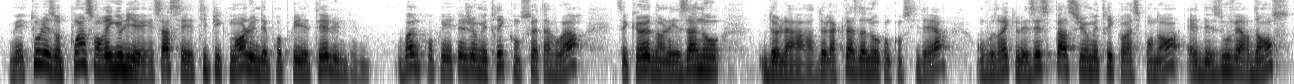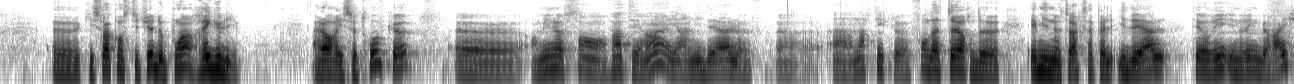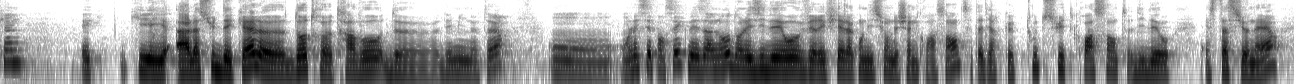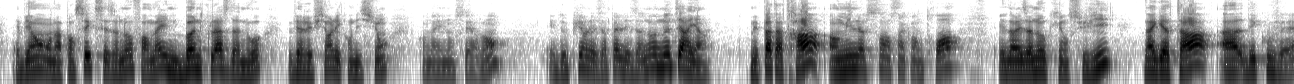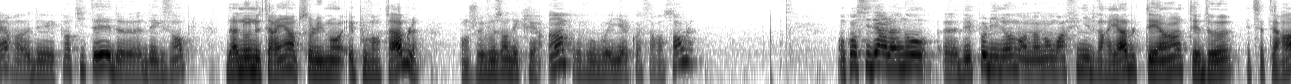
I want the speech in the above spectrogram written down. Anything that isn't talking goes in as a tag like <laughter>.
Mais tous les autres points sont réguliers. Et ça, c'est typiquement l'une des propriétés, l'une des bonnes propriétés géométriques qu'on souhaite avoir. C'est que dans les anneaux de la, de la classe d'anneaux qu'on considère, on voudrait que les espaces géométriques correspondants aient des ouverts denses euh, qui soient constitués de points réguliers. Alors, il se trouve que euh, en 1921, il y a un idéal, euh, un article fondateur de Emineuter qui s'appelle Ideal Theory in Ringbereichen, et qui, à la suite desquels euh, d'autres travaux d'Emineuter ont, ont, laissé penser que les anneaux dont les idéaux vérifiaient la condition des chaînes croissantes, c'est-à-dire que toute suite croissante d'idéaux est stationnaire, eh bien on a pensé que ces anneaux formaient une bonne classe d'anneaux vérifiant les conditions qu'on a énoncées avant, et depuis on les appelle les anneaux neutériens. Mais patatras, en 1953 et dans les anneaux qui ont suivi, Nagata a découvert euh, des quantités d'exemples d'anneaux neutériens absolument épouvantables. Je vais vous en décrire un pour que vous voyez à quoi ça ressemble. On considère l'anneau euh, des polynômes en un nombre infini de variables, T1, T2, etc.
